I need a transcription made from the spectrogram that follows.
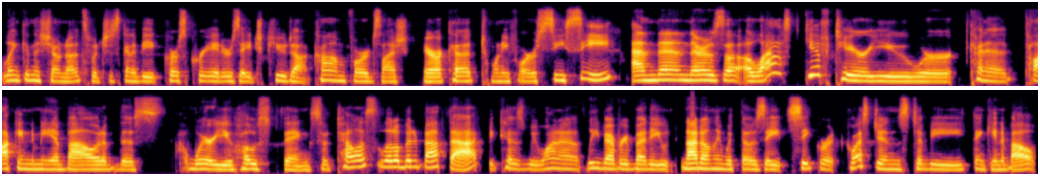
link in the show notes, which is going to be coursecreatorshq.com forward slash Erica 24cc. And then there's a, a last gift here you were kind of talking to me about of this where you host things. So tell us a little bit about that because we want to leave everybody not only with those eight secret questions to be thinking about,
